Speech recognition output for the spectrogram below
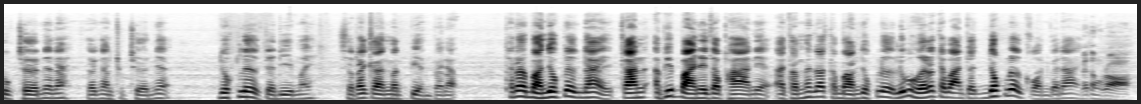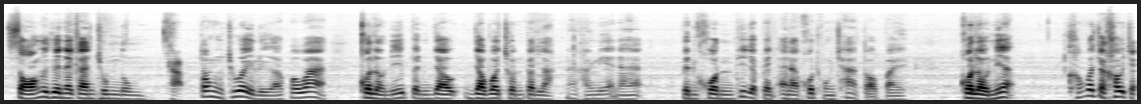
ฉุกเฉินเนี่ยนะสถานการณ์ฉุกเฉินเนี่ยยกเลิกจะดีไหมสถานการณ์มันเปลี่ยนไปแล้วถ้ารัฐบาลยกเลิกได้ การอภิปรายในสภาเนี่ยอาจทำให้รัฐบาลยกเลิก หรือเผื่อรัฐบาลจะยกเลิกก่อนก็ได้ไม่ต้องรอสองก็คือในการชุมนุมครับต้องช่วยเหลือ เพราะว่าคนเหล่านี้เป็นเยาเยาวชนเป็นหลักนะครั้งเนี้ยนะฮะเป็นคนที่จะเป็นอนาคตของชาติต่อไป คนเหล่านี้เขาก็จะเข้าใจ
